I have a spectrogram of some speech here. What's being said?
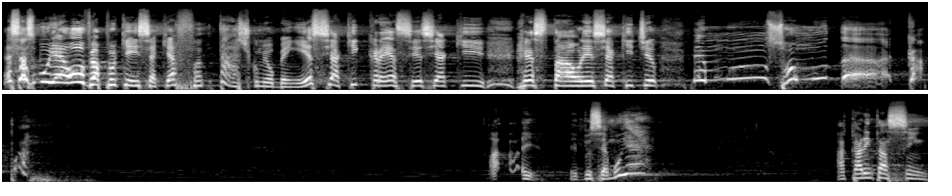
Essas mulheres ouvem, porque esse aqui é fantástico, meu bem. Esse aqui cresce, esse aqui restaura, esse aqui tira. Meu irmão, só muda a capa. Aí, você é mulher. A Karen está assim.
